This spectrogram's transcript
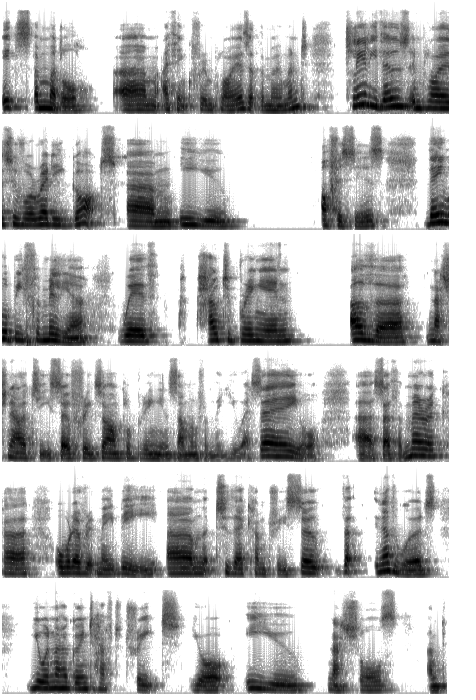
it's a muddle. Um, I think for employers at the moment. Clearly, those employers who've already got um, EU offices, they will be familiar with how to bring in other nationalities. So, for example, bringing in someone from the USA or uh, South America or whatever it may be um, to their country. So, that, in other words, you are now going to have to treat your EU nationals and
